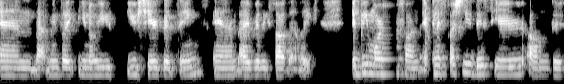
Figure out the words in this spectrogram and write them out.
and that means like you know you you share good things. And I really thought that like it'd be more fun, and especially this year, um, the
